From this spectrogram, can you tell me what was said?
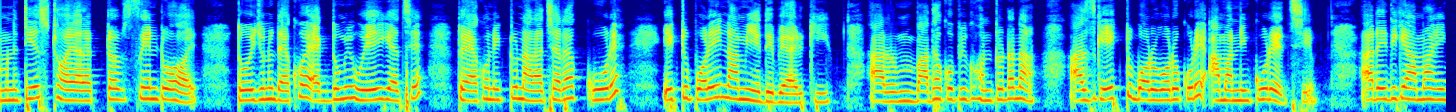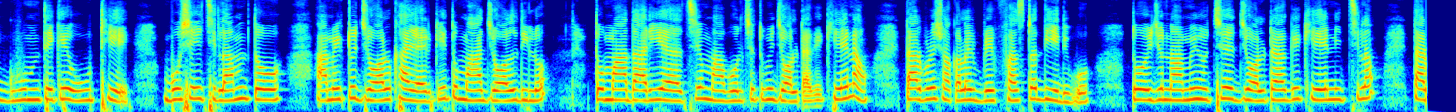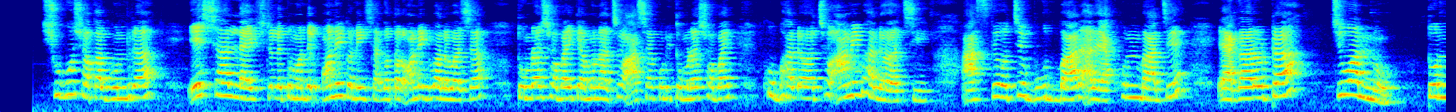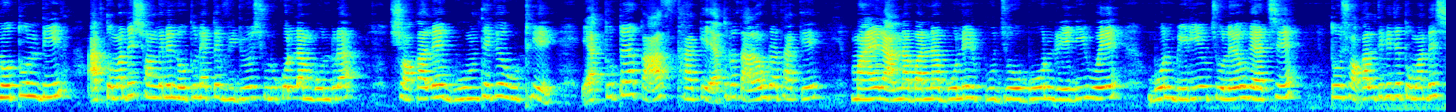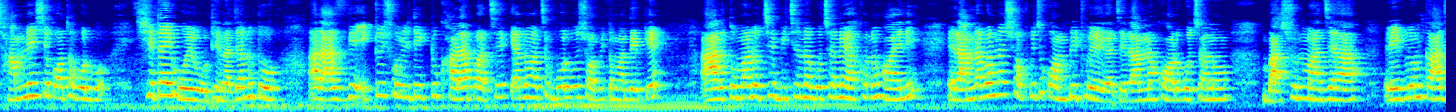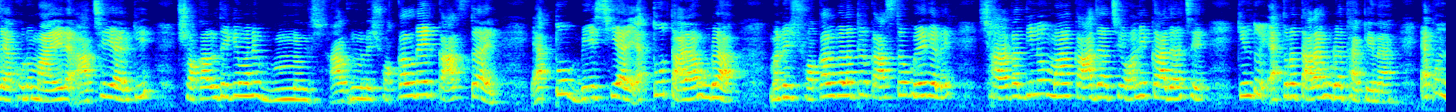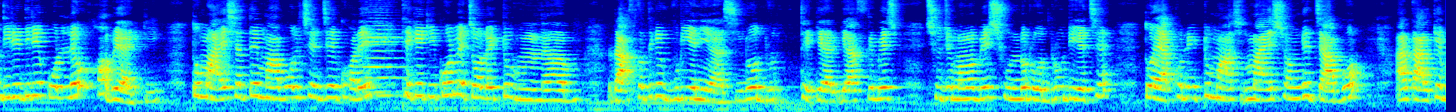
মানে টেস্ট হয় আর একটা সেন্টও হয়। তো ওই জন্য দেখো একদমই হয়েই গেছে। তো এখন একটু নাড়াচাড়া করে একটু পরেই নামিয়ে দেবে আর কি। আর বাঁধাকপি ঘন্টটা না আজকে একটু বড় বড় করে আমানি করেছে। আর এদিকে আমার ঘুম থেকে উঠে বসেই ছিলাম তো আমি একটু জল খাই আর কি তো মা জল দিল। তো মা দাঁড়িয়ে আছে। মা বলছে, তুমি জলটাকে খেয়ে নাও। তারপরে সকালের ব্রেকফাস্টটা দিয়ে দিব। তো ওই জন্য আমি হচ্ছে জলটা আগে খেয়ে নিচ্ছিলাম। তার শুভ সকাল বন্ধুরা। এশার লাইফস্টাইলে তোমাদের অনেক অনেক স্বাগত অনেক ভালোবাসা। তোমরা সবাই কেমন আছো? আশা করি তোমরা সবাই খুব ভালো আছো, আমি ভালো আছি। আজকে হচ্ছে বুধবার আর এখন বাজে এগারোটা চুয়ান্ন। তো নতুন দিন আর তোমাদের সঙ্গে নতুন একটা ভিডিও শুরু করলাম বন্ধুরা। সকালে ঘুম থেকে উঠে এতটা কাজ থাকে, এতটা তাড়াহুড়া থাকে, মায়ের রান্না বান্না বোনের পুজো, বোন রেডি হয়ে, বোন বেরিয়েও চলেও গেছে। তো সকাল থেকে যে তোমাদের সামনে এসে কথা বলব, সেটাই হয়ে ওঠে না, জানো তো? আর আজকে একটু শরীরটা একটু খারাপ আছে, কেন আছে বলব সবই তোমাদেরকে। আর তোমার হচ্ছে বিছানা গোছানো এখনও হয়নি রান্না বান্না সব কিছু কমপ্লিট হয়ে গেছে রান্না ঘর গোছানো, বাসন মাজা এগুলো কাজ এখনও মায়ের আছে আর কি। সকাল থেকে মানে মানে সকালের কাজটাই এত বেশি আর এত তাড়াহুড়া মানে সকালবেলাটার কাজটা হয়ে গেলে সারাটা দিনও মা কাজ আছে, অনেক কাজ আছে, কিন্তু এতটা তাড়াহুড়া থাকে না। এখন ধীরে ধীরে করলেও হবে আর কি। তো মায়ের সাথে মা বলছে যে ঘরে থেকে কি করবে? চলো একটু রাস্তা থেকে ঘুরিয়ে নিয়ে আসি। রোদ্রু থেকে আর কি। আজকে বেশ, সূর্য মামা বেশ সুন্দর রোদ্রু দিয়েছে। তো এখন একটু মা, মায়ের সঙ্গে যাব। আর কালকে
